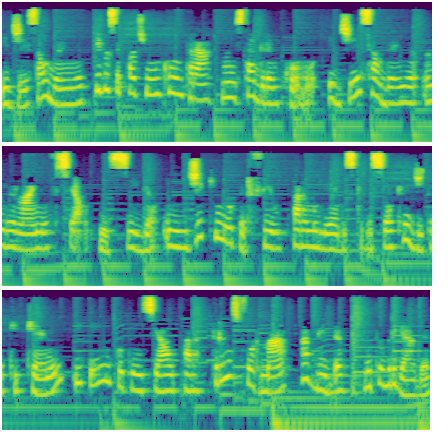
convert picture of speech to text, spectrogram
Edir Saldanha e você pode me encontrar no Instagram como Edir Saldanha Oficial. Me siga e indique meu perfil para mulheres que você acredita que querem e têm um potencial para transformar a vida. Muito obrigada.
